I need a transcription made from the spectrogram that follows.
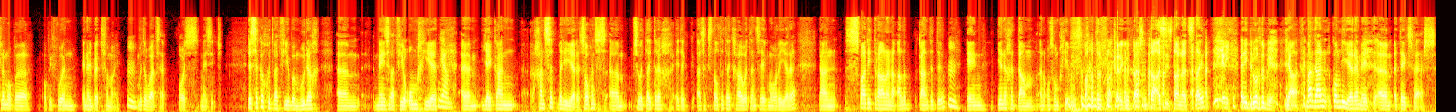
klim op 'n op die foon en hy bid vir my mm. met 'n WhatsApp voice message. Dis sulke goed wat vir jou bemoedig, ehm um, mense wat vir jou omgee. Ja. Ehm ja. um, jy kan gaan sit by die Here. Soggens ehm um, so 'n tyd terug het ek as ek stilte tyd gehou het dan sê ek môre Here, dan spat die trane na alle kante toe mm. en enige dam in ons omgewing se watervlak kan ek met persentasies dan net styg. Kan die kan die droogte breek. ja, maar dan kom die Here met ehm um, 'n teksvers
